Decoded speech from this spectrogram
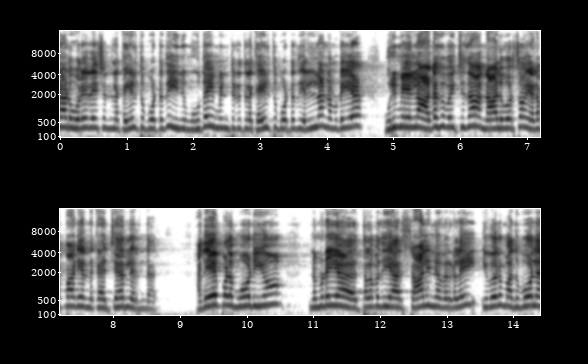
நாடு ஒரே ரேஷனில் கையெழுத்து போட்டது இது உதய் மின் திட்டத்தில் கையெழுத்து போட்டது எல்லாம் நம்முடைய உரிமையெல்லாம் அடகு வச்சு தான் நாலு வருஷம் எடப்பாடி அந்த க சேரில் இருந்தார். அதே போல் மோடியும் நம்முடைய தளபதியார் ஸ்டாலின் அவர்களை இவரும் அதுபோல்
